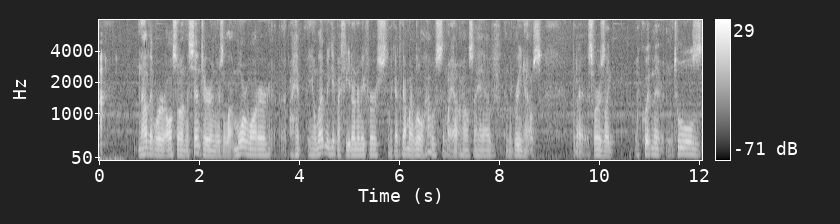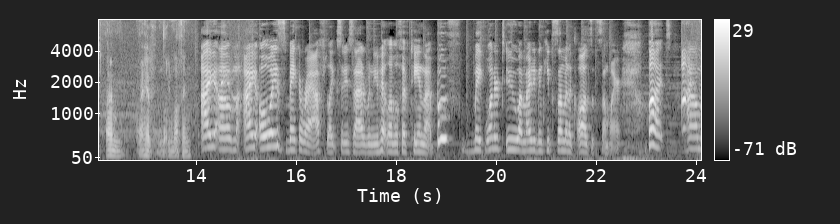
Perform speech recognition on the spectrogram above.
now that we're also on the center and there's a lot more water, I have, you know, let me get my feet under me first. Like I've got my little house and my outhouse I have and the greenhouse. But I, as far as like equipment and tools, I'm I have like nothing. I um I always make a raft, like City said, when you hit level 15, that poof, make one or two. I might even keep some in a closet somewhere. But um,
